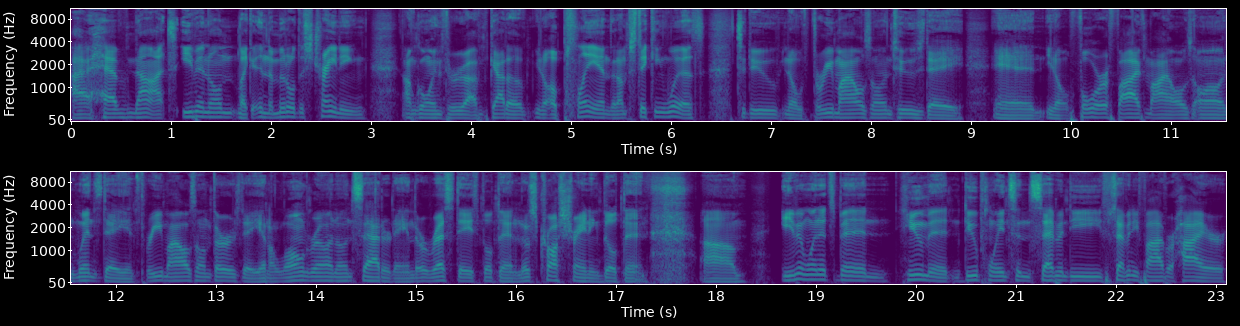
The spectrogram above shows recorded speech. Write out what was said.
I have not, even on like in the middle of this training I'm going through, I've got a, you know, a plan that I'm sticking with to do, you know, three miles on Tuesday and, you know, four or five miles on Wednesday and three miles on Thursday and a long run on Saturday. And there are rest days built in, and there's cross training built in. Um, even when it's been humid, dew points in 70, 75 or higher,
